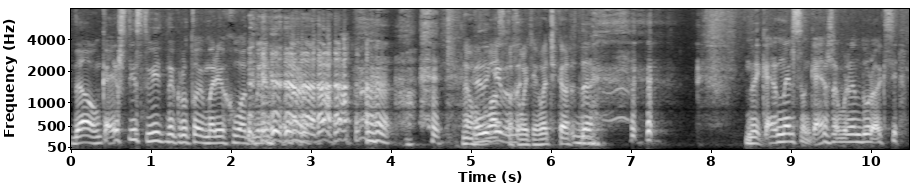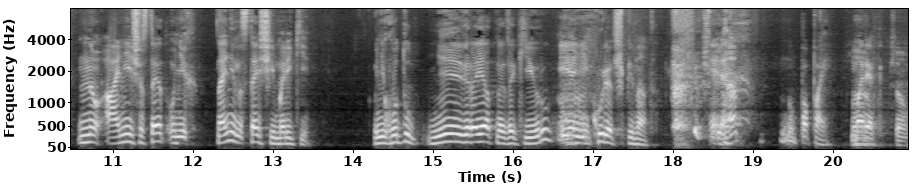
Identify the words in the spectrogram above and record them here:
Да, он, конечно, действительно крутой мореход, блин. Ну, Это В ластах, как- в этих очках. Да. Ну, Нельсон, конечно, блин, дурак. Ну, а они еще стоят, у них, они настоящие моряки. У них вот тут невероятные такие руки, и они курят шпинат. Шпинат? Ну, папай, моряк. Все.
